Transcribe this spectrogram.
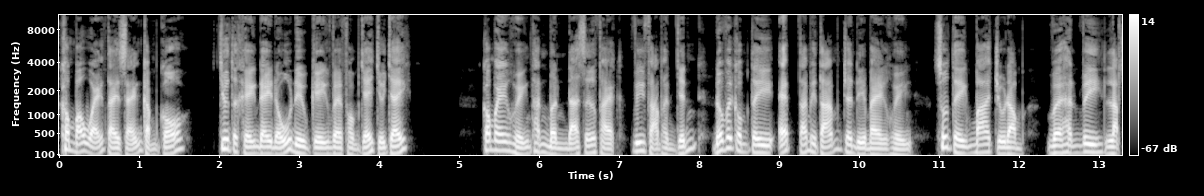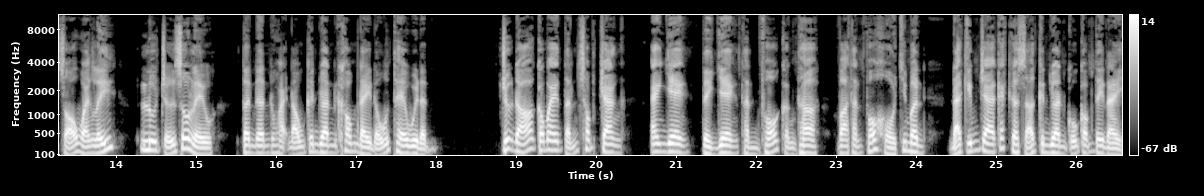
không bảo quản tài sản cầm cố, chưa thực hiện đầy đủ điều kiện về phòng cháy chữa cháy. Công an huyện Thanh Bình đã xử phạt vi phạm hành chính đối với công ty F88 trên địa bàn huyện số tiền 3 triệu đồng về hành vi lập sổ quản lý, lưu trữ số liệu, tình hình hoạt động kinh doanh không đầy đủ theo quy định. Trước đó, Công an tỉnh Sóc Trăng, An Giang, Tiền Giang, thành phố Cần Thơ và thành phố Hồ Chí Minh đã kiểm tra các cơ sở kinh doanh của công ty này.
